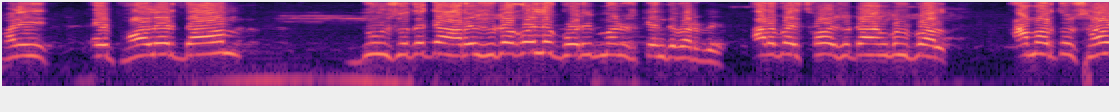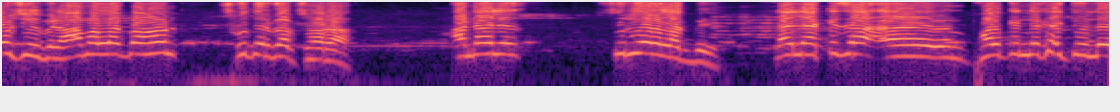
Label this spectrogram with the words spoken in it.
মানে এই ফলের দাম দুশো থেকে আড়াইশো টাকা হলে গরিব মানুষ কিনতে পারবে। আর ভাই ছয়শো টাকা আঙ্গুর ফল, আমার তো সাহসই হবে না। আমার লাগবে এখন সুদের ব্যবসারা। আর নাইলে চুরিয়ারা লাগবে। নাহলে এক কেজি ফল কিনে খাইতে হলে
